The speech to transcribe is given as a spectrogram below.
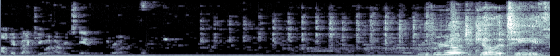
I'll get back to you when I reach the end of the trail. You forgot to kill the teeth.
